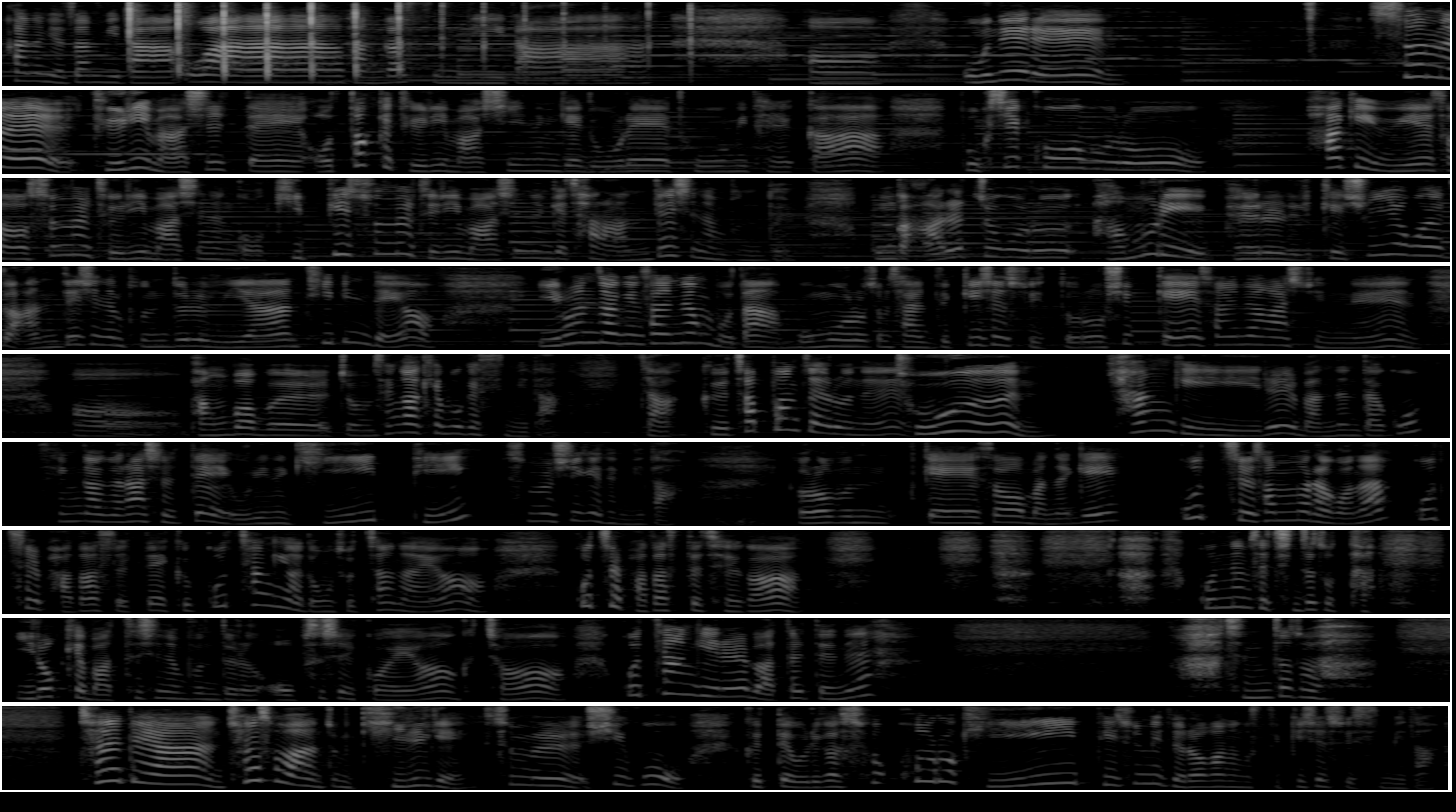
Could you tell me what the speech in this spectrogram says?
생각하는 여자입니다. 와 반갑습니다. 어, 오늘은 숨을 들이마실 때 어떻게 들이마시는 게 노래에 도움이 될까 복식 호흡으로 하기 위해서 숨을 들이마시는 거 깊이 숨을 들이마시는 게 잘 안 되시는 분들 뭔가 아래쪽으로 아무리 배를 이렇게 쉬려고 해도 안 되시는 분들을 위한 팁인데요 이론적인 설명보다 몸으로 좀 잘 느끼실 수 있도록 쉽게 설명할 수 있는 어, 방법을 좀 생각해 보겠습니다 자 그 첫 번째로는 좋은 향기를 맡는다고 생각을 하실 때 우리는 깊이 숨을 쉬게 됩니다 여러분께서 만약에 꽃을 선물하거나 꽃을 받았을 때 그 꽃향기가 너무 좋잖아요. 꽃을 받았을 때 제가 꽃냄새 진짜 좋다 이렇게 맡으시는 분들은 없으실 거예요. 그쵸? 꽃향기를 맡을 때는 아, 진짜 좋아. 최대한 최소한 좀 길게 숨을 쉬고 그때 우리가 소, 코로 깊이 숨이 들어가는 것을 느끼실 수 있습니다.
